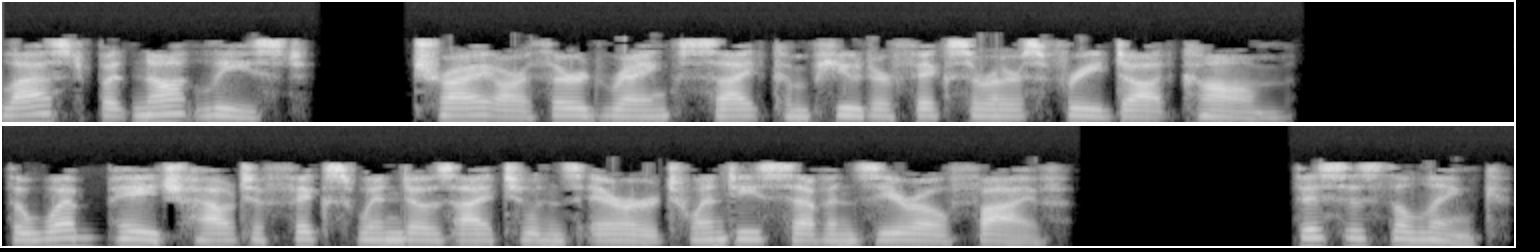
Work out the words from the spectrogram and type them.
Last but not least, try our third-ranked site computerfixersfree.com. The web page How to fix Windows iTunes Error 2705. This is the link.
